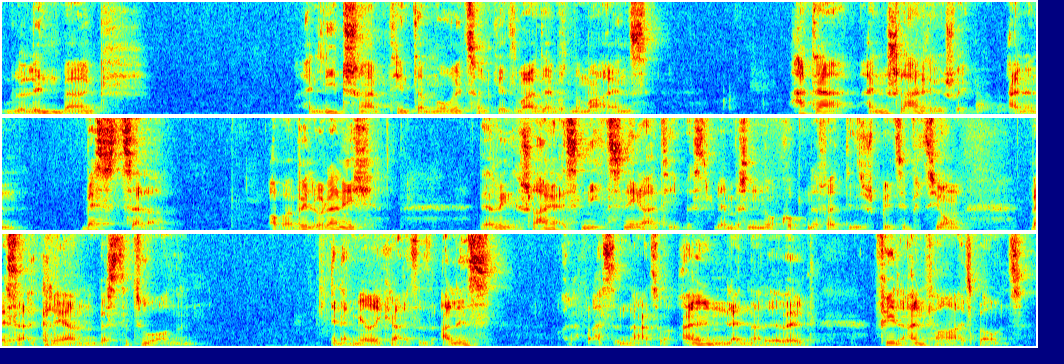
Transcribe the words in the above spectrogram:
Udo Lindenberg ein Lied schreibt, hinterm Horizont geht's weiter, er wird Nummer eins, hat er einen Schlager geschrieben, einen Bestseller, ob er will oder nicht. Deswegen, Schlager ist nichts Negatives. Wir müssen nur gucken, dass wir diese Spezifizierung besser erklären und besser zuordnen. In Amerika ist es alles, oder fast in nahezu allen Ländern der Welt, viel einfacher als bei uns.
